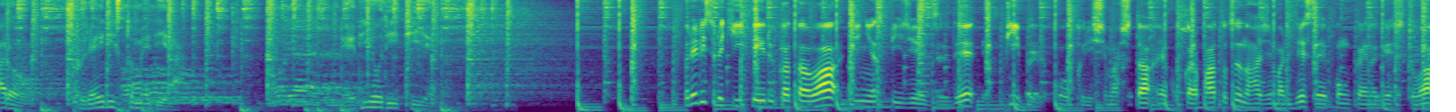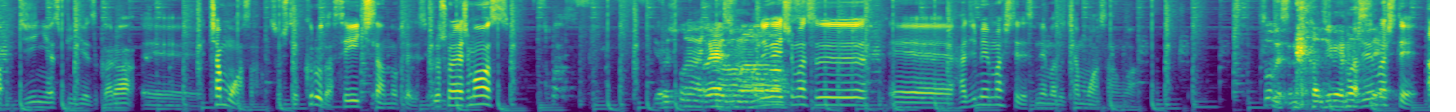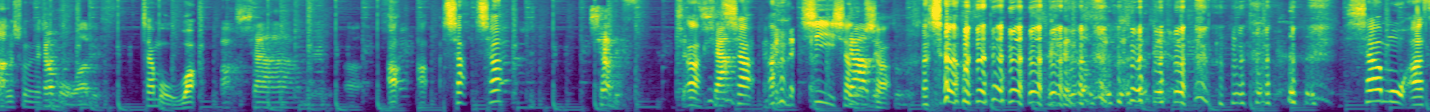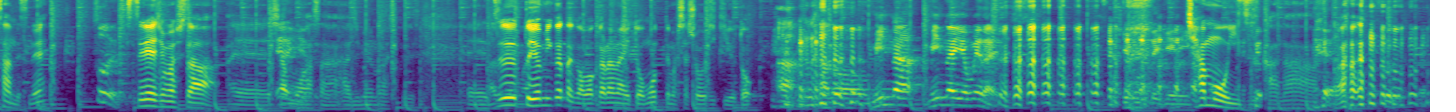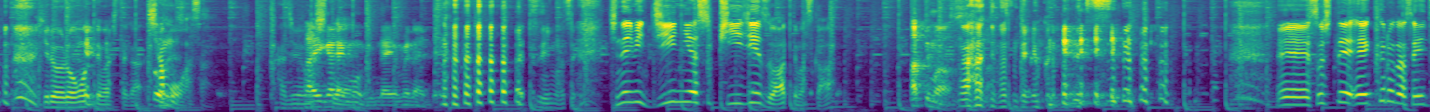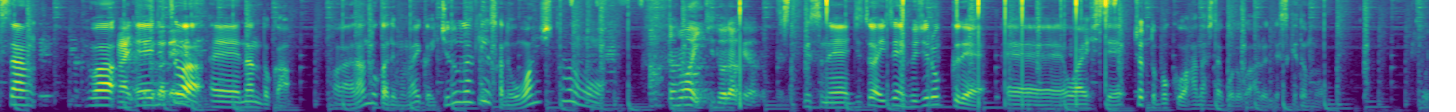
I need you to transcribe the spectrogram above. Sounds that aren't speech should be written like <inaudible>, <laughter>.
ハロープレイリストメディアレディオ DTM プレイリストで聴いている方は Genius PJs で People をお送りしました、えーここからパート2の始まりです、えー今回のゲストは Genius PJs から、えーシャモアさんそして黒田誠一さんの2人です。よろしくお願いします。よろしくお願いしお願いします。お願いします。えー、はじめましてですねまずシャモアさんは。そうですね、<laughs> はじめまして。はじめまして。よあろしくお願いします。モはです。チャモは？あ、シャモあ、ああシャシャ？シャです。シあシャ。あ C <laughs> シャのシャ。シャシャ。<laughs> モアさんですね。そうです。失礼しました、えーシャモアさんはじめましてです、えーずーっと読み方がわからないと思ってました正直言うと。あ、あの、みんな、みんな読めないです。<laughs> 基本的に。チャモイズかなとか。いろいろ思ってましたがシャモアさんはじめまし大概もうてみんな読めないんで。<laughs> すいません。ちなみにジーニアス PJs は合ってますか？合ってます。あ合ってますね。よかったです。<laughs> えーそして、えー黒田誠一さんは、はいえー実は、えー何度かあ何度かでもないか。一度だけですかね。お会いしたの会ったのは一度だけだと。ですね。実は以前フジロックで、えーお会いしてちょっと僕は話したことがあるんですけども、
